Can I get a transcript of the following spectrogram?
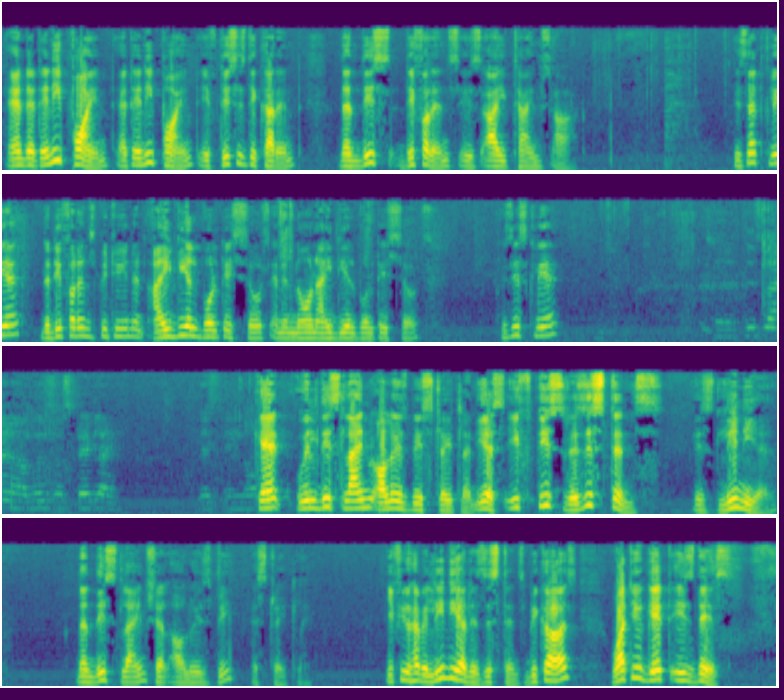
and at any point at any point if this is the current then this difference is I times R. Is that clear? The difference between an ideal voltage source and a non-ideal voltage source. Is this clear? Can, will this line always be straight line? Yes, if this resistance is linear, then this line shall always be a straight line. If you have a linear resistance, because what you get is this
